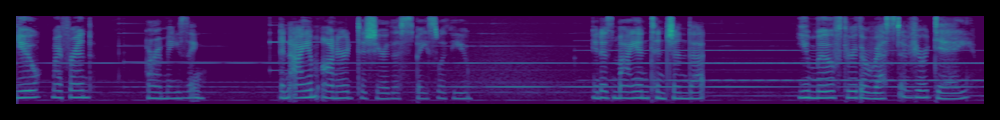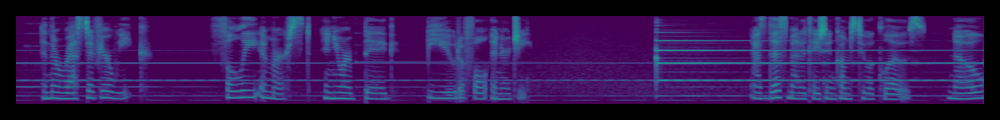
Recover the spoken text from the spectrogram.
You, my friend, are amazing, and I am honored to share this space with you. It is my intention that you move through the rest of your day and the rest of your week fully immersed in your big, beautiful energy. As this meditation comes to a close, know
